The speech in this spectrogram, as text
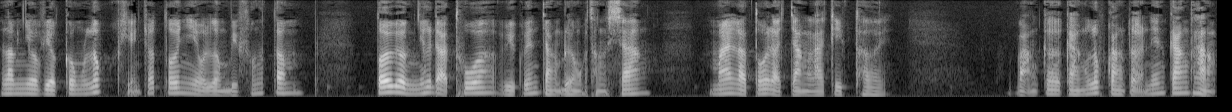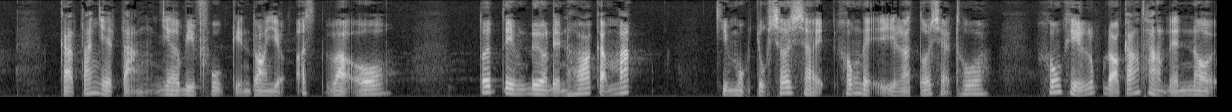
làm nhiều việc cùng lúc khiến cho tôi nhiều lần bị phân tâm. Tôi gần như đã thua vì quên chặng đường của thằng Sang. May là tôi đã chặn lại kịp thời. Vạn cơ càng lúc càng trở nên căng thẳng. Cả trang giấy trắng giờ bị phủ kín toàn giữa S và O. Tôi tìm đường đến hóa cả mắt. Chỉ một chút sơ sẩy, không để ý là tôi sẽ thua. Không khí lúc đó căng thẳng đến nỗi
